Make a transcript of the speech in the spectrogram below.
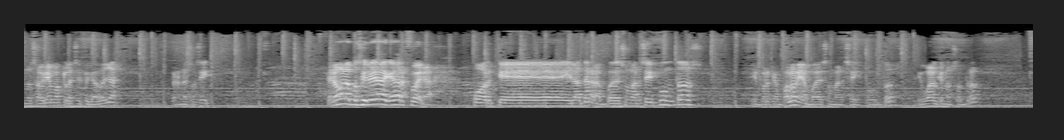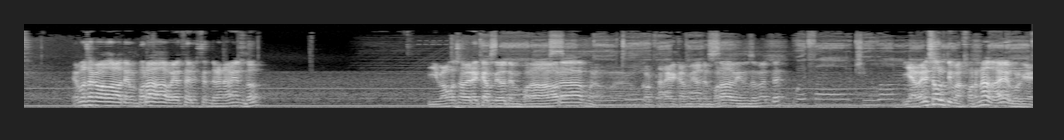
nos habríamos clasificado ya, pero no es así. Tenemos la posibilidad de quedar fuera, porque Inglaterra puede sumar 6 puntos y porque Polonia puede sumar 6 puntos, igual que nosotros. Hemos acabado la temporada, voy a hacer este entrenamiento. Y vamos a ver el cambio de temporada ahora. Bueno, cortaré el cambio de temporada, evidentemente. Y a ver esa última jornada, ¿eh? Porque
